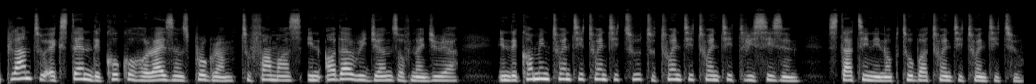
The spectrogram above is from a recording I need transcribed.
plan to extend the Cocoa Horizons program to farmers in other regions of Nigeria in the coming 2022 to 2023 season, starting in October 2022.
